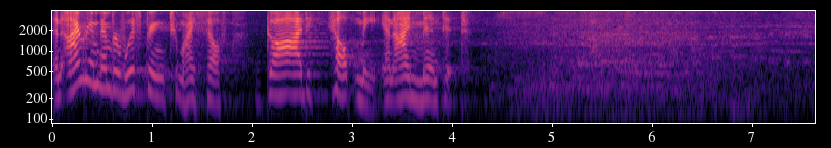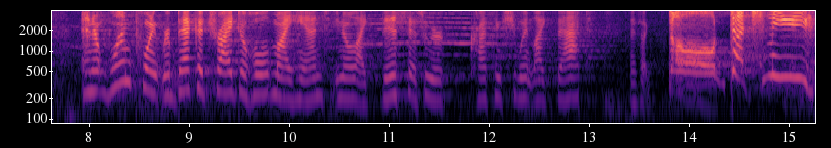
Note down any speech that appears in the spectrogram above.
And I remember whispering to myself, God help me, and I meant it. And at one point, Rebecca tried to hold my hand, you know, like this as we were crossing. She went like that. I was like, Don't touch me!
